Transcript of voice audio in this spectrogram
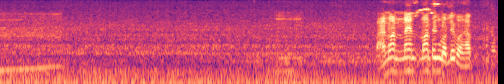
อืมอืมป๋านอนแน่นนอนถึงรถเลยเปล่ะครับ ครับ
